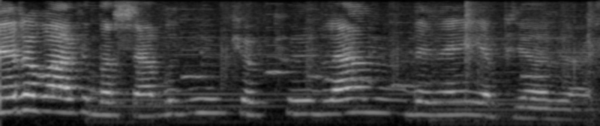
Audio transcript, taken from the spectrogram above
Merhaba arkadaşlar. Bugün köpürlen deney yapıyoruz.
